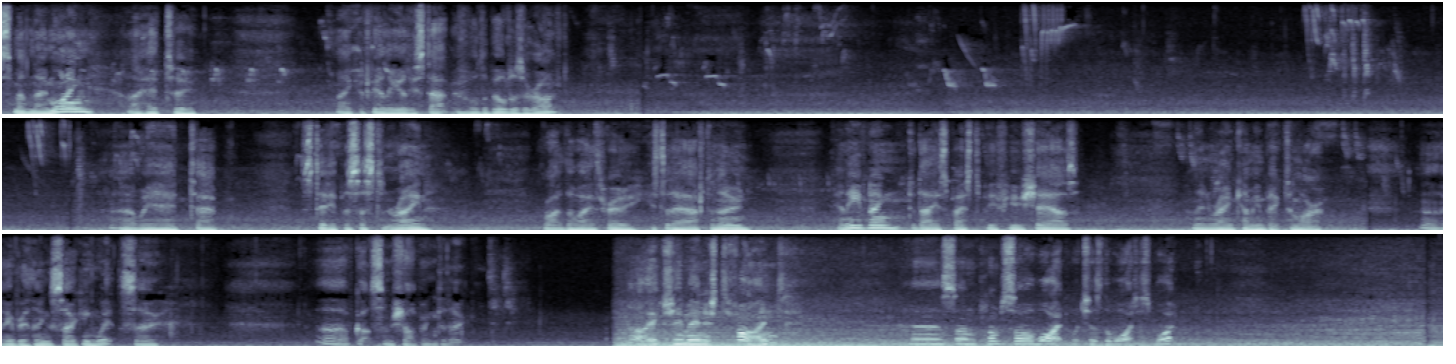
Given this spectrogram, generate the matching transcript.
It's Monday morning. I had to make a fairly early start before the builders arrived. Uh, we had uh, steady persistent rain right the way through yesterday afternoon and evening. Today is supposed to be a few showers and then rain coming back tomorrow. Uh, everything's soaking wet so oh, I've got some shopping to do. I actually managed to find uh, some Plimsoll white which is the whitest white.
